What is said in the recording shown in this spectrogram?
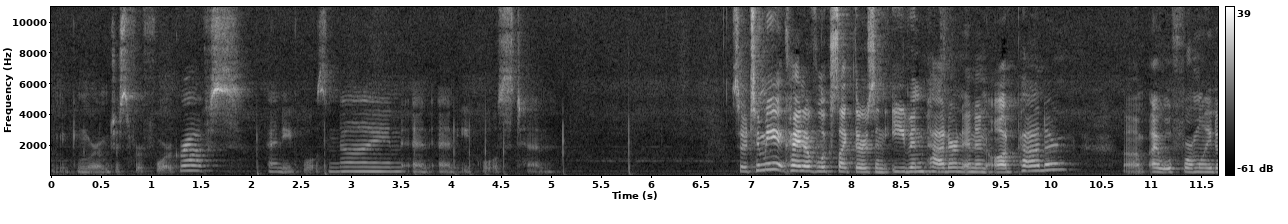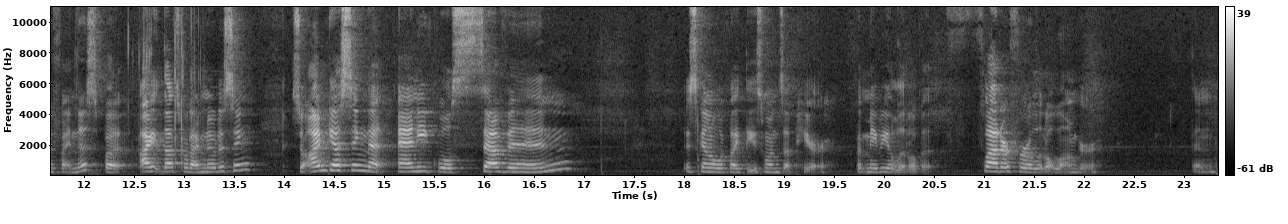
I'm making room just for four graphs n equals 9, and n equals 10. So to me, it kind of looks like there's an even pattern and an odd pattern. Um, I will formally define this, but I, that's what I'm noticing. So I'm guessing that n equals 7 is going to look like these ones up here, but maybe a little bit flatter for a little longer than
